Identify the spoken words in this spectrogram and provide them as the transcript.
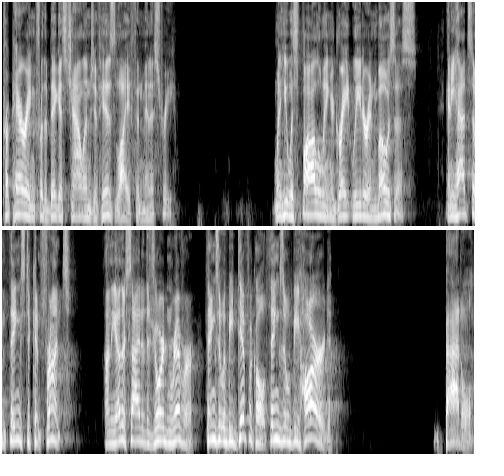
preparing for the biggest challenge of his life and ministry, when he was following a great leader in Moses, and he had some things to confront on the other side of the Jordan River, things that would be difficult, things that would be hard. Battle.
